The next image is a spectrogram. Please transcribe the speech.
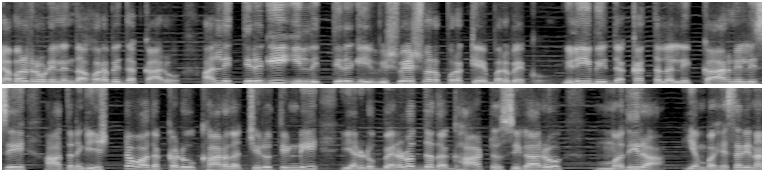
ಡಬಲ್ ರೋಡಿನಿಂದ ಹೊರಬಿದ್ದ ಕಾರು ಅಲ್ಲಿ ತಿರುಗಿ, ಇಲ್ಲಿ ತಿರುಗಿ ವಿಶ್ವೇಶ್ವರಪುರಕ್ಕೆ ಬರಬೇಕು. ಇಳಿ ಬಿದ್ದ ಕತ್ತಲಲ್ಲಿ ಕಾರ್ ನಿಲ್ಲಿಸಿ, ಆತನಿಗೆ ಇಷ್ಟವಾದ ಕಡು ಖಾರದ ಚಿರುತಿಂಡಿ ಎರಡು ಬೆರಳುದ್ದದ ಘಾಟು ಸಿಗಾರು, ಮದಿರಾ ಎಂಬ ಹೆಸರಿನ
